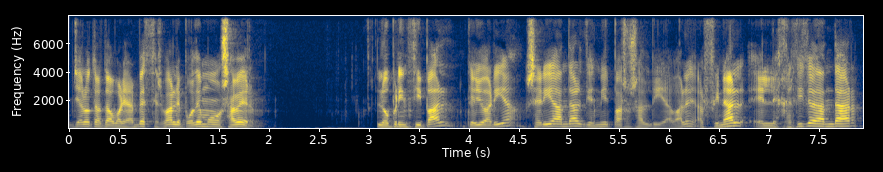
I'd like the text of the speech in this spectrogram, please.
ya lo he tratado varias veces, ¿vale? Podemos saber... Lo principal que yo haría sería andar 10.000 pasos al día, ¿vale? Al final, el ejercicio de andar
